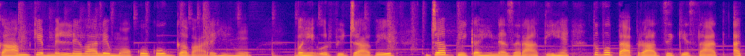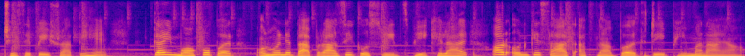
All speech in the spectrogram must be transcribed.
काम के मिलने वाले मौकों को गवा रही हूँ। वहीं उर्फी जावेद जब भी कहीं नज़र आती हैं तो वो पैपराजी के साथ अच्छे से पेश आती हैं। कई मौकों पर उन्होंने पैपराजी को स्वीट्स भी खिलाए और उनके साथ अपना बर्थडे भी मनाया।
